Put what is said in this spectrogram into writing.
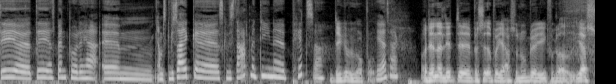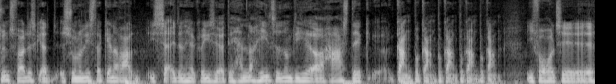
det, øh, det er jeg spændt på det her. Øhm, skal vi så ikke øh, skal vi starte med dine pizza? Det kan vi godt prøve. Ja, tak. Og den er lidt øh, baseret på jer, så nu bliver I ikke for glade. Jeg synes faktisk, at journalister generelt, især i den her krise her, det handler hele tiden om de her harstik gang på gang på gang på gang på gang i forhold til,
